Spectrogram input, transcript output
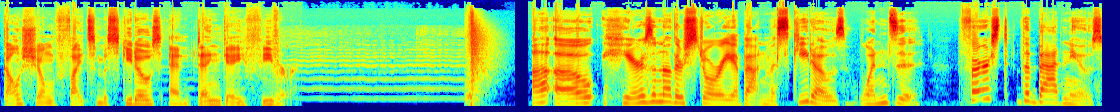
高雄 fights mosquitoes and dengue fever. Uh oh, here's another story about mosquitoes, 蚊子. First, the bad news,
